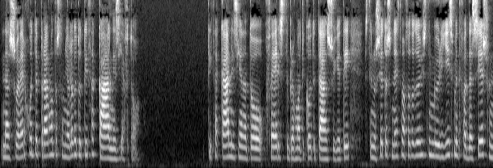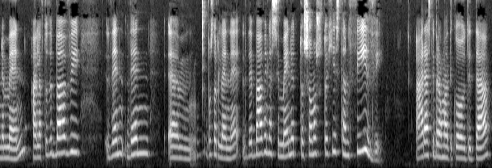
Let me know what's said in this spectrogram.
να σου έρχονται πράγματα στο μυαλό για το τι θα κάνεις γι' αυτό. Τι θα κάνεις για να το φέρεις στην πραγματικότητά σου. Γιατί στην ουσία το συνέστημα αυτό θα το έχεις δημιουργήσει με τη φαντασία σου, ναι μεν, αλλά αυτό δεν πάβει, δεν, δεν, εμ, πώς το λένε, δεν πάβει να σημαίνει ότι το σώμα σου το έχει αισθανθεί ήδη. Άρα στην πραγματικότητα,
